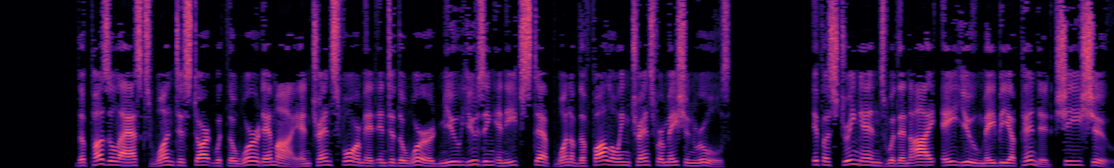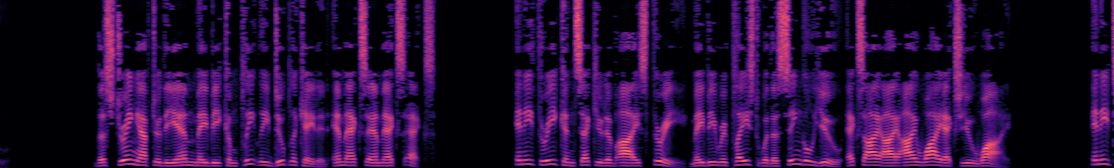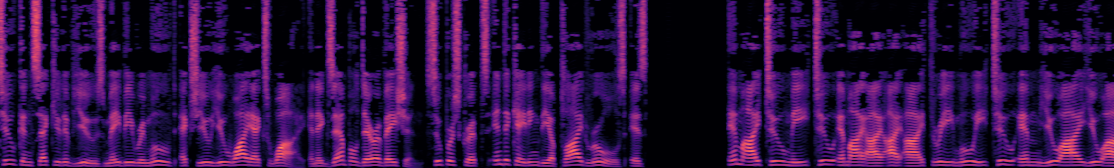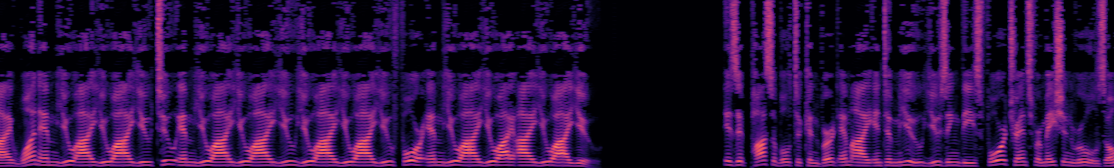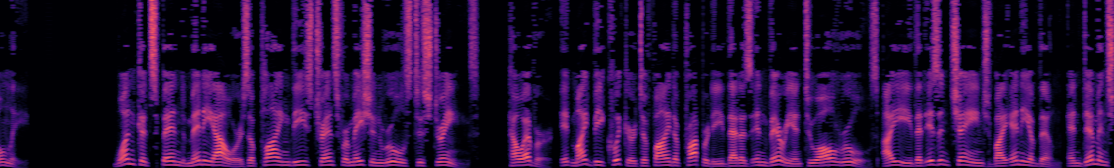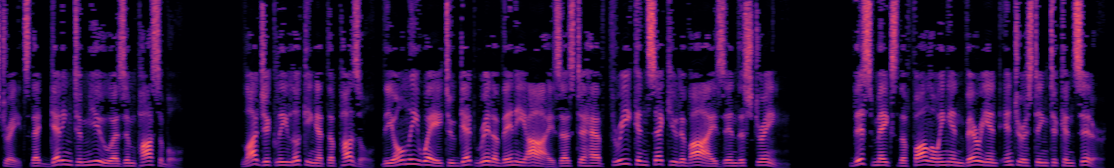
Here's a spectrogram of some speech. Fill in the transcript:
The puzzle asks one to start with the word mi and transform it into the word mu using in each step one of the following transformation rules. If a string ends with an i, a u may be appended she shu. The string after the m may be completely duplicated mxmxx. Any three consecutive i's 3 may be replaced with a single u xiiiyxuy. Any two consecutive u's may be removed xuuyxy. An example derivation superscripts indicating the applied rules is mi2 mi 2 miiii 3 mui 2 mui ui 1 mui ui u2 mui ui Is it possible to convert mi into mu using these four transformation rules only? One could spend many hours applying these transformation rules to strings. However, it might be quicker to find a property that is invariant to all rules i.e. that isn't changed by any of them, and demonstrates that getting to mu is impossible. Logically looking at the puzzle, the only way to get rid of any i's is to have three consecutive i's in the string. This makes the following invariant interesting to consider.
